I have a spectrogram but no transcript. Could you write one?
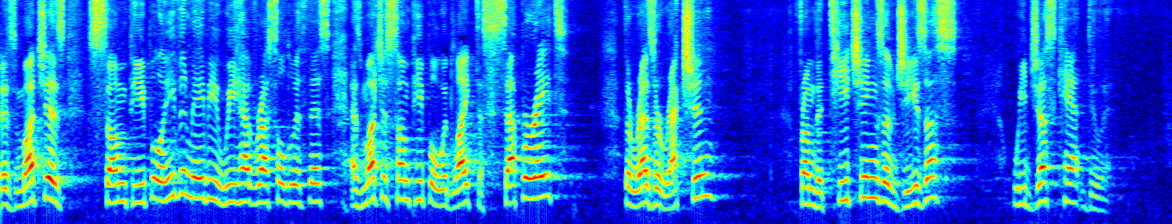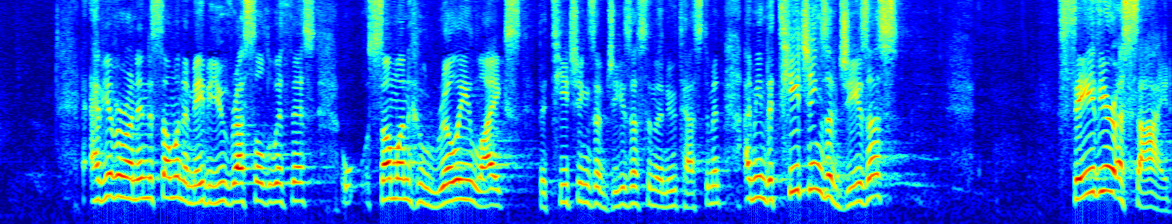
as much as some people, and even maybe we have wrestled with this, as much as some people would like to separate the resurrection from the teachings of Jesus, we just can't do it. Have you ever run into someone, and maybe you've wrestled with this, someone who really likes the teachings of Jesus in the New Testament? I mean, the teachings of Jesus Savior aside,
